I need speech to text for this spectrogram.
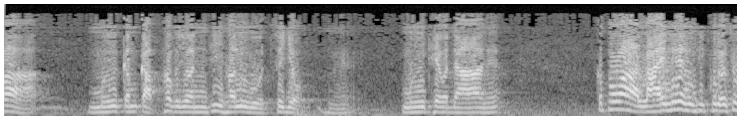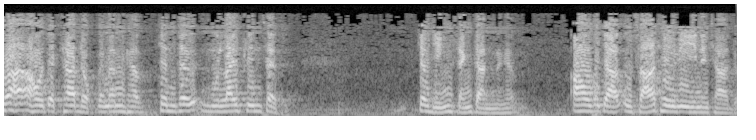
ว่ามือกำกับภาพยนตร์ที่ฮอลลีวูดสยบนะมือเทวดาเนี่ยก็เพราะว่าหลายเรื่องที่คุณรู้ว่าเอาจากชาดกไปนั้นครับ เช่นเธอมูลไลท์พรินเซส เจ้าหญิงแสงจันทร์นะครับ เอาไปจากอุสาเทวีในชาด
